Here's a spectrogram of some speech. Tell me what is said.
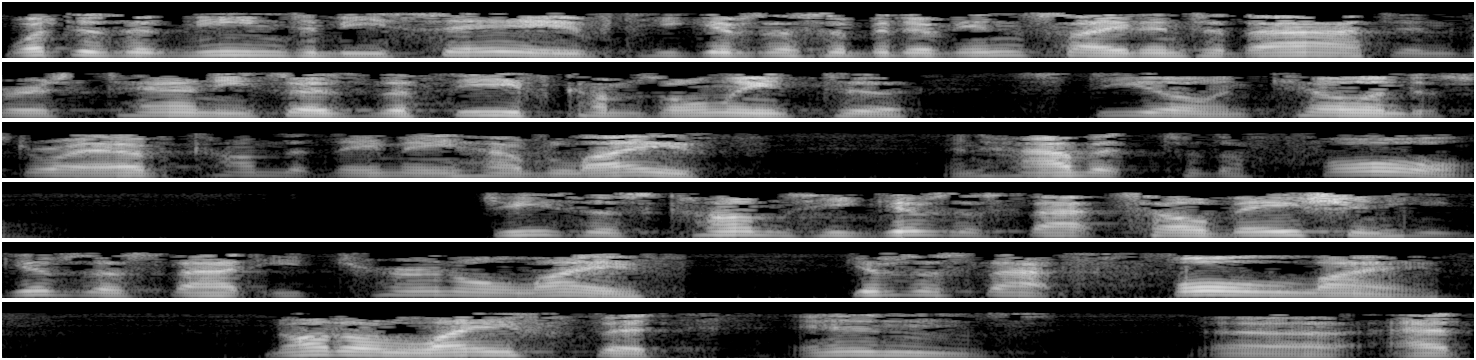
What does it mean to be saved? He gives us a bit of insight into that. In verse 10, he says, The thief comes only to steal and kill and destroy. I have come that they may have life and have it to the full. Jesus comes, He gives us that salvation, He gives us that eternal life, gives us that full life. Not a life that ends uh, at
